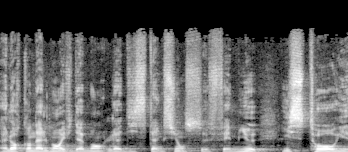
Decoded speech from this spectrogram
Alors qu'en allemand, évidemment, la distinction se fait mieux. Historie,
